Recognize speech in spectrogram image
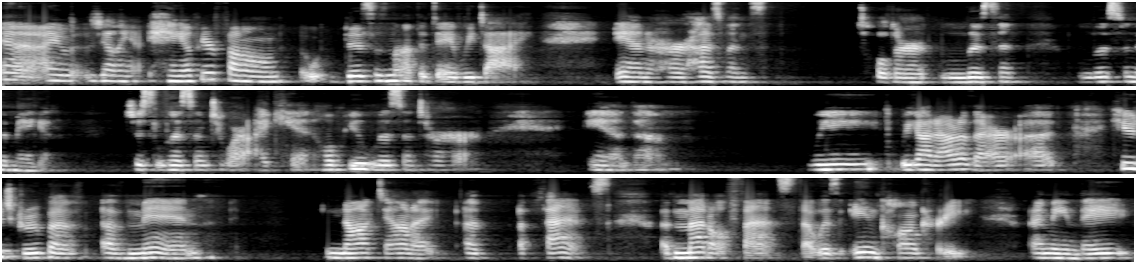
Yeah, I was yelling, "Hang up your phone! This is not the day we die." And her husband told her, "Listen, listen to Megan. Just listen to her. I can't help you. Listen to her." And um, we we got out of there. A huge group of of men knocked down a, a, a fence, a metal fence that was in concrete. I mean, they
